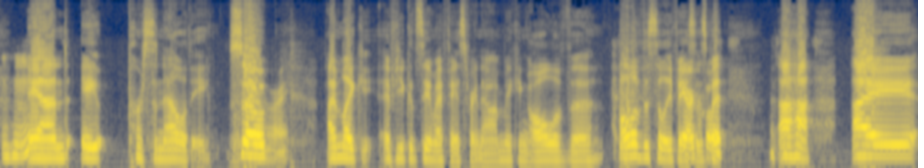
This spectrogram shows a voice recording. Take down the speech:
and a personality. So Mm-hmm. All right. I'm like, if you could see my face right now, I'm making all of the all of the silly faces. But uh huh. I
